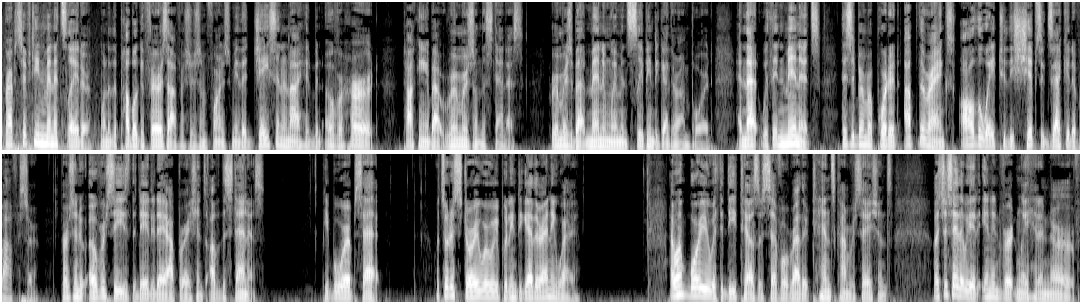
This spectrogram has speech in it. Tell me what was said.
Perhaps 15 minutes later, one of the public affairs officers informs me that Jason and I had been overheard talking about rumors on the Stennis, rumors about men and women sleeping together on board, and that within minutes, this had been reported up the ranks all the way to the ship's executive officer, person who oversees the day to day operations of the Stennis. People were upset. What sort of story were we putting together anyway? I won't bore you with the details of several rather tense conversations. Let's just say that we had inadvertently hit a nerve.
